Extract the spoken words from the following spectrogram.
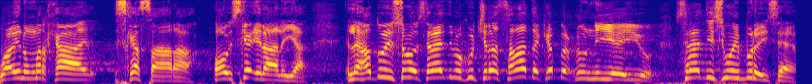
waa inuu markaa iska saaraa oo iska ilaaliyaa. Ila hadduu isagoo salaaddiiba ku jira salaadda ka baxuu niyeeyo salaaddiisi way buraysaa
